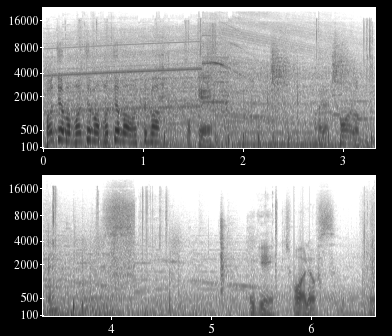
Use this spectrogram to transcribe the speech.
버텨봐 버텨봐 버텨봐 버텨봐. 오케이 아나 총알 없는데 여기. 총알이 없어 네.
